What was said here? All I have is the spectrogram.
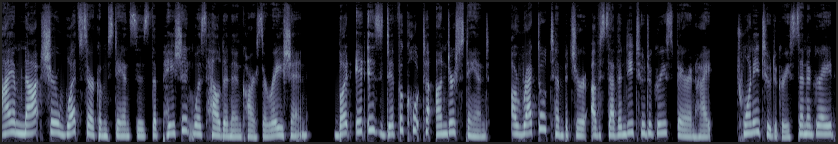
I am not sure what circumstances the patient was held in incarceration, but it is difficult to understand a rectal temperature of 72 degrees Fahrenheit 22 degrees centigrade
